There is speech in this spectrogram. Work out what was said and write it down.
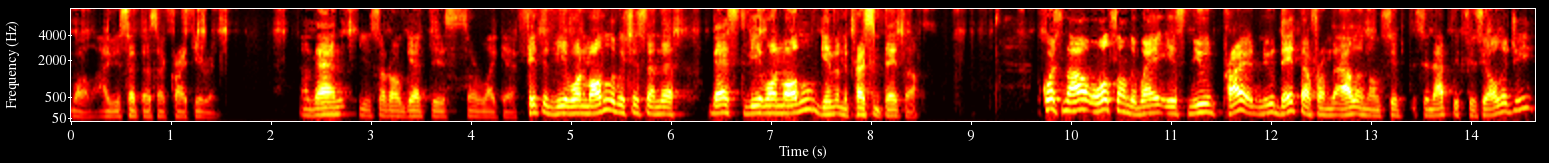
well, as you set as a criterion. And then you sort of get this sort of like a fitted V1 model, which is then the best V1 model given the present data. Of course, now also on the way is new prior new data from the Allen on synaptic physiology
